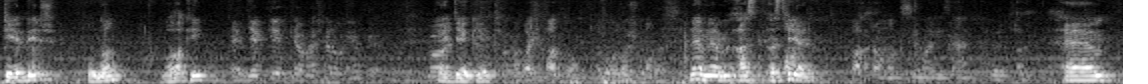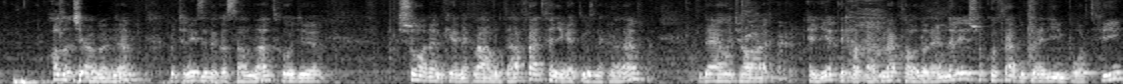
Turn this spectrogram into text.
Kérdés? Honnan? Valaki? Egyenként kell vásárolni Vagy, Egyenként. Vagy haton, az olvasóban? Nem, nem, azt, azt figyelj. Hatra maximalizáltál. Um, az a csinál benne, hogyha nézzétek a számlát, hogy soha nem kérnek vámot áfát, fenyegetőznek vele, de hogyha egy értékhatárt meghalad a rendelés, akkor felbukkan egy import fee,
